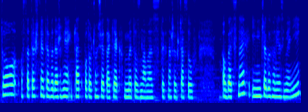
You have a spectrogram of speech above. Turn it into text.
to ostatecznie te wydarzenia i tak potoczą się tak, jak my to znamy z tych naszych czasów obecnych i niczego to nie zmieni.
